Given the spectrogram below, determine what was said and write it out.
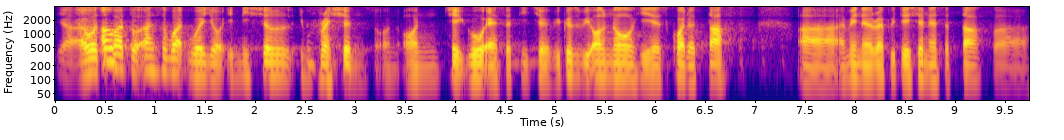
Yeah, I was about to ask what were your initial impressions on on Cikgu as a teacher because we all know he has quite a tough, uh, I mean, a reputation as a tough uh,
